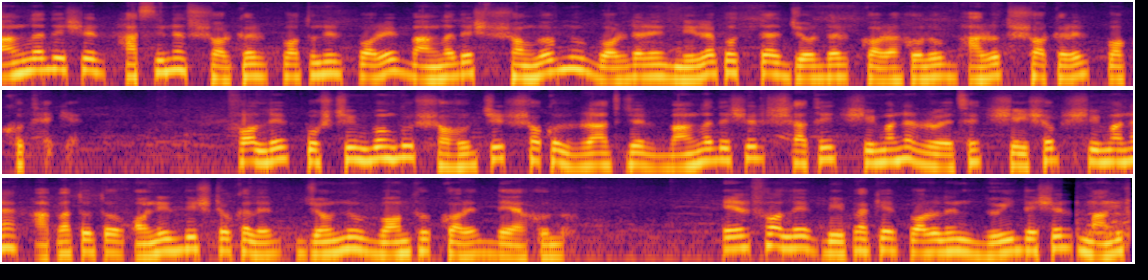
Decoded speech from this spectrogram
বাংলাদেশের হাসিনা সরকার পতনের পরে বাংলাদেশ সংলগ্ন বর্ডারের নিরাপত্তা জোরদার করা হল ভারত সরকারের পক্ষ থেকে। ফলে পশ্চিমবঙ্গ সহ যে সকল রাজ্যের বাংলাদেশের সাথে সীমানা রয়েছে, সেই সব সীমানা আপাতত অনির্দিষ্টকালের জন্য বন্ধ করে দেয়া হলো। এর ফলে বিপাকে পড়লেন দুই দেশের মানুষ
